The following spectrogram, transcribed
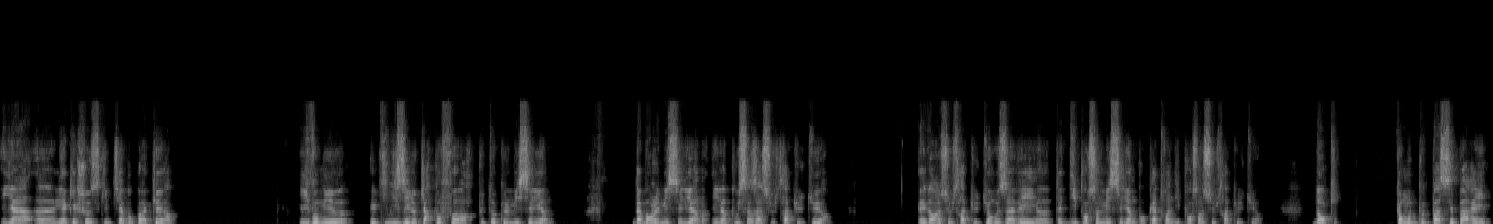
il y a, euh, y a quelque chose qui me tient beaucoup à cœur. Il vaut mieux utiliser le carpophore plutôt que le mycélium. D'abord, le mycélium, il va pousser dans un substrat culture. Et dans le substrat culture, vous avez euh, peut-être 10% de mycélium pour 90% de substrat culture. Donc, comme on ne peut pas séparer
